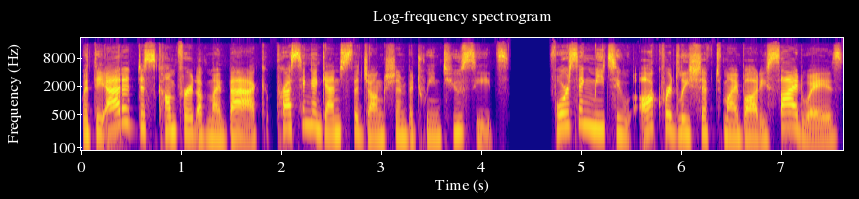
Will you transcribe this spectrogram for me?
with the added discomfort of my back pressing against the junction between two seats, forcing me to awkwardly shift my body sideways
